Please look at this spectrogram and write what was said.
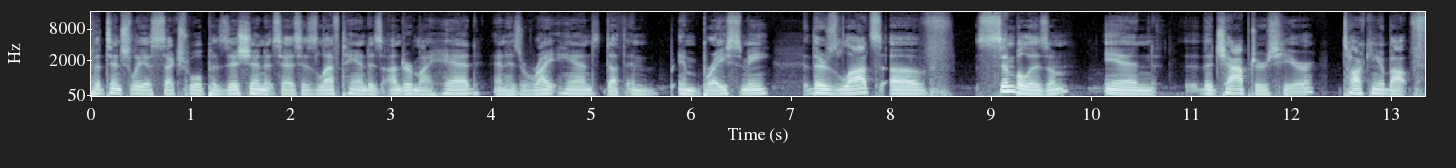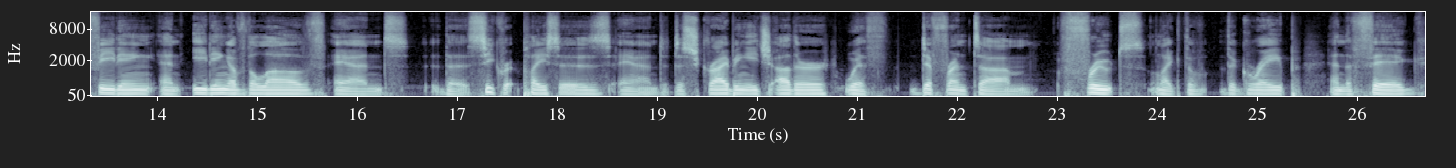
potentially a sexual position. It says his left hand is under my head, and his right hand doth em- embrace me. There's lots of symbolism in the chapters here, talking about feeding and eating of the love and the secret places and describing each other with different um, fruits like the the grape and the fig,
